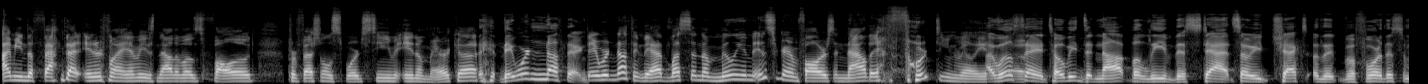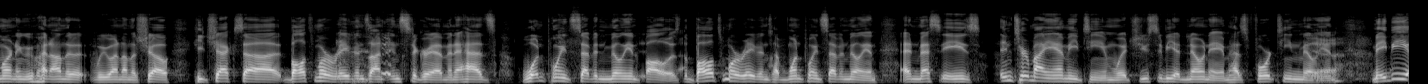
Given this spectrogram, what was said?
I mean, the fact that Inter Miami is now the most followed professional sports team in America, They were nothing. they were nothing. They had less than a million Instagram followers, and now they have 14 million. I will say, Toby did not believe this stat, so he checks uh, before this morning. We went on the we went on the show. He checks uh, Baltimore Ravens on Instagram, and it has 1.7 million followers. The Baltimore Ravens have 1.7 million, and Messi's Inter Miami team, which used to be a no name, has 14 million. Yeah. Maybe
